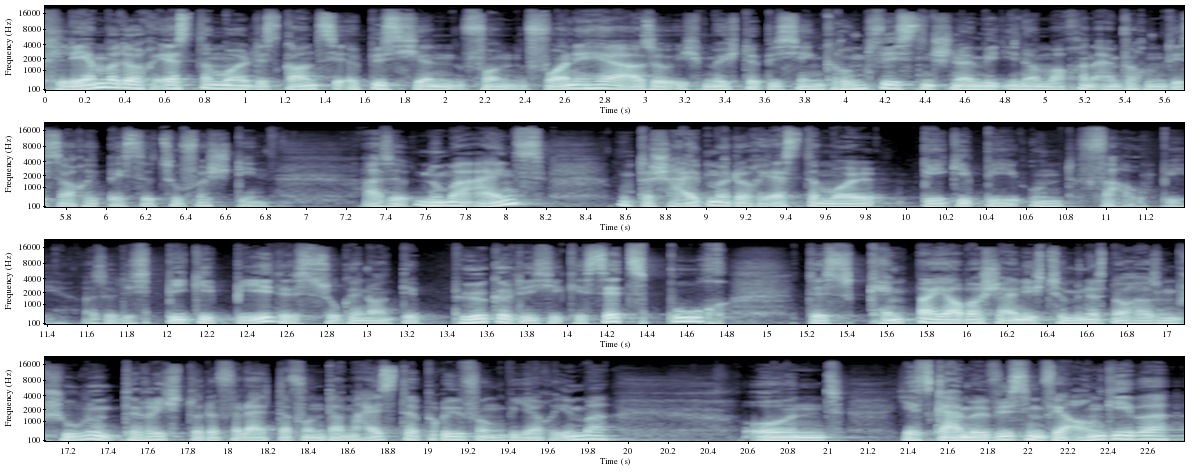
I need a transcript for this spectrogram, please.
klären wir doch erst einmal das Ganze ein bisschen von vorne her. Also ich möchte ein bisschen Grundwissen schnell mit Ihnen machen, einfach um die Sache besser zu verstehen. Also Nummer eins unterscheiden wir doch erst einmal BGB und VB. Also das BGB, das sogenannte bürgerliche Gesetzbuch, das kennt man ja wahrscheinlich zumindest noch aus dem Schulunterricht oder vielleicht auch von der Meisterprüfung, wie auch immer. Und jetzt gleich mal wissen für Angeber,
